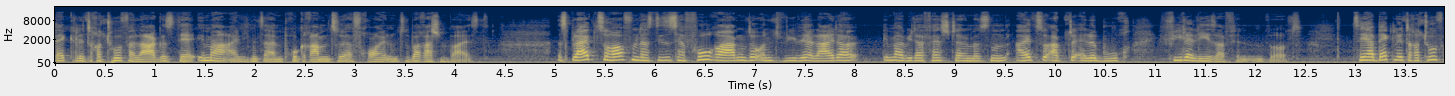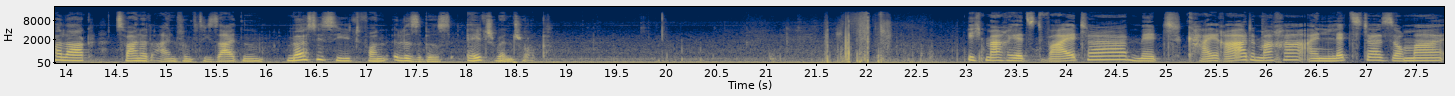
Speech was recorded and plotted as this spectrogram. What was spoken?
Beck Literaturverlages, der immer eigentlich mit seinem Programm zu erfreuen und zu überraschen weiß. Es bleibt zu hoffen, dass dieses hervorragende und wie wir leider immer wieder feststellen müssen, allzu aktuelle Buch viele Leser finden wird. CH Beck Literaturverlag, 251 Seiten, Mercy Seat von Elizabeth H. Winthrop. Ich mache jetzt weiter mit Kai Rademacher, ein letzter Sommer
